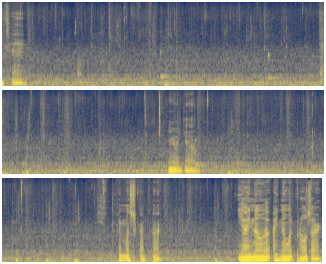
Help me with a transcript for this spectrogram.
Okay. Here we go. I must grab that. Yeah, I know that I know what pearls are.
